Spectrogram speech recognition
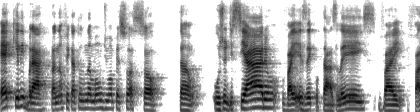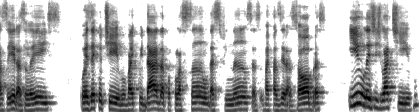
equilibrar, para não ficar tudo na mão de uma pessoa só. Então, o judiciário vai executar as leis, vai fazer as leis. O executivo vai cuidar da população, das finanças, vai fazer as obras. E o legislativo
